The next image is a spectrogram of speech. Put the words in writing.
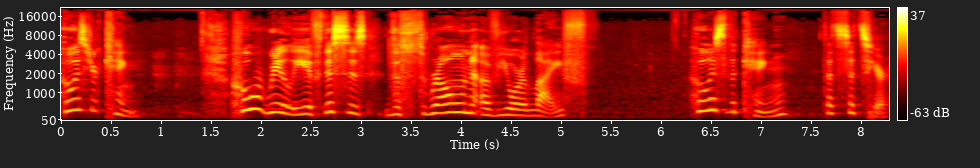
Who is your king? Who really, if this is the throne of your life, who is the king that sits here?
